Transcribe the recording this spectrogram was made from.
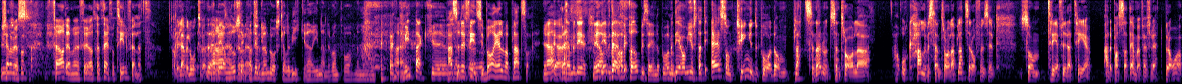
Känner vi oss färdiga med 433 för tillfället? Ja, vi lär väl återvända. Jag ber om ursäkt det för att jag glömde Oskar Lewicki där innan. Det var inte bra. Men eh, mittback. eh, Alltså det finns ju bara 11 platser. Ja. Ja, nej, men det, Men jag, det är därför, förbiseende på honom. Men det är av just att det är sån tyngd på de platserna runt centrala och halvcentrala platser offensivt som 3-4-3 hade passat MFF rätt bra.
